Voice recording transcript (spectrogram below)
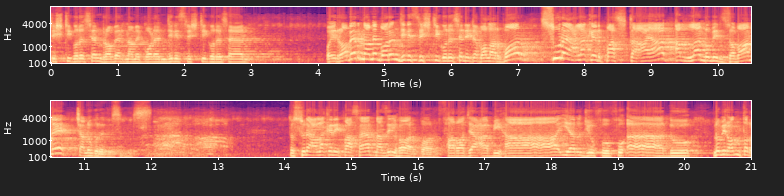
সৃষ্টি করেছেন, রবের নামে পড়েন যিনি সৃষ্টি করেছেন। ওই রবের নামে পড়েন যিনি সৃষ্টি করেছেন, এটা বলার পর সুরে আলাকের পাঁচটা আয়াত আল্লাহ নবীর জবানে চালু করে দিয়েছেন। তো সুরে আলাকের এই পাঁচ আয়াত নাজিল হওয়ার পর, ফারাজা আবিহা নবীর অন্তর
